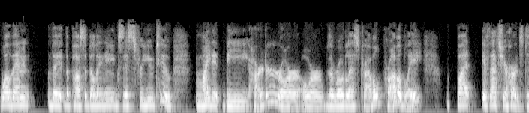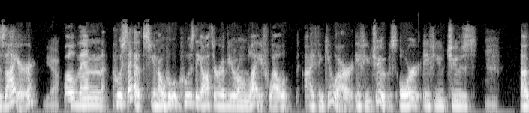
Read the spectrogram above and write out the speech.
well, then the the possibility exists for you too. Might it be harder or or the road less traveled? Probably. But if that's your heart's desire, Yeah. well, then who says? You know, who who's the author of your own life? Well, I think you are if you choose, or if you choose, Mm. uh,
